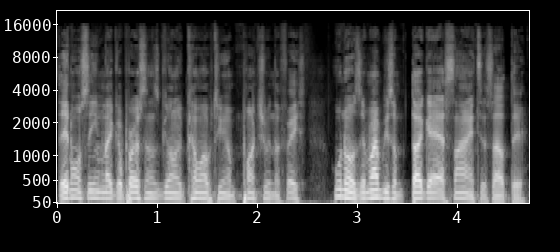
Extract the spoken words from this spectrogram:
they don't seem like a person is going to come up to you and punch you in the face. Who knows? There might be some thug ass scientists out there.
